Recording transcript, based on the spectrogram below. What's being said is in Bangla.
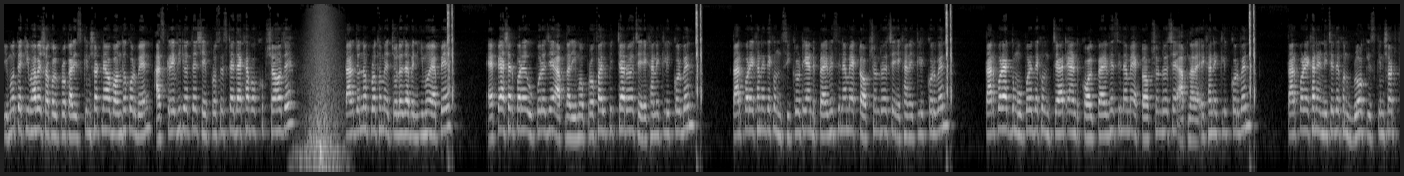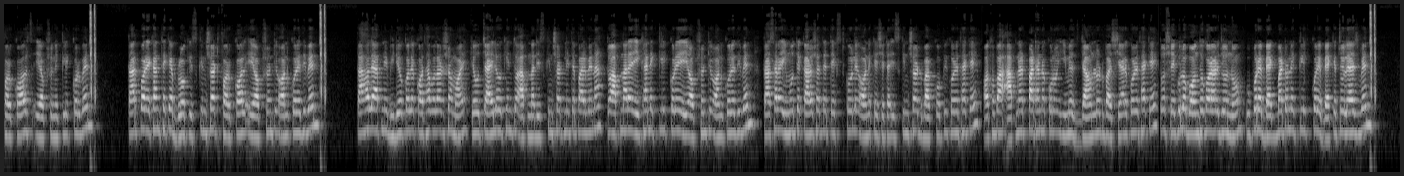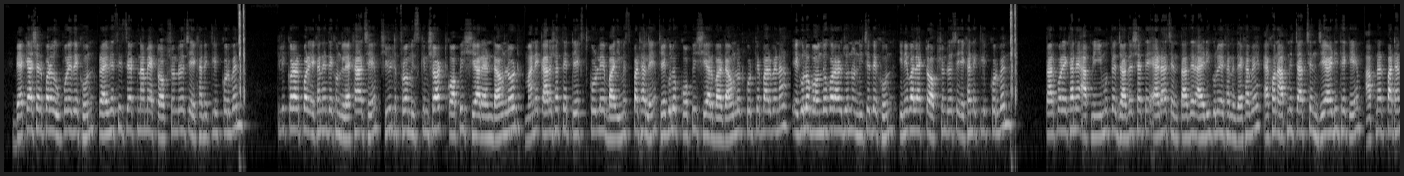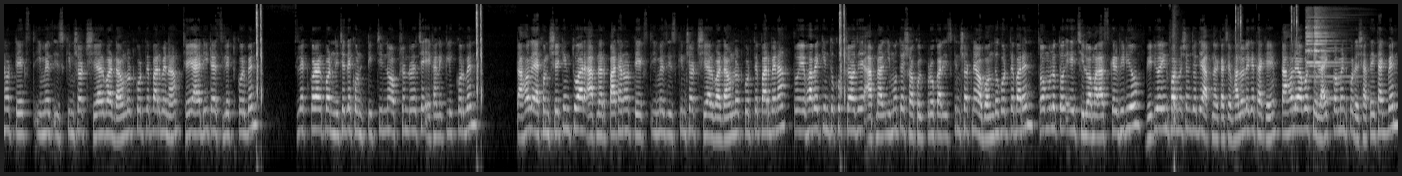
ইমোতে কীভাবে সকল প্রকার স্ক্রিনশট নেওয়া বন্ধ করবেন, আজকের এই ভিডিওতে সেই প্রসেসটাই দেখাবো খুব সহজে। তার জন্য প্রথমে চলে যাবেন ইমো অ্যাপে। অ্যাপে আসার পরে উপরে যে আপনার ইমো প্রোফাইল পিকচার রয়েছে, এখানে ক্লিক করবেন। তারপর এখানে দেখুন সিকিউরিটি অ্যান্ড প্রাইভেসি নামে একটা অপশন রয়েছে, এখানে ক্লিক করবেন। তারপর একদম উপরে দেখুন চ্যাট অ্যান্ড কল প্রাইভেসি নামে একটা অপশন রয়েছে, আপনারা এখানে ক্লিক করবেন। তারপর এখানে নিচে দেখুন ব্লক স্ক্রিনশট ফর কলস, এই অপশনে ক্লিক করবেন। তারপর এখান থেকে ব্লক স্ক্রিনশট ফর কল এই অপশনটি অন করে দিবেন। তাহলে আপনি ভিডিও কলে কথা বলার সময় কেউ চাইলেও কিন্তু আপনার স্ক্রিনশট নিতে পারবে না। তো আপনারা এইখানে ক্লিক করে এই অপশনটি অন করে দিবেন। তাছাড়া ইমোতে কারও সাথে টেক্সট করলে অনেকে সেটা স্ক্রিনশট বা কপি করে থাকে অথবা আপনার পাঠানো কোনো ইমেজ ডাউনলোড বা শেয়ার করে থাকে। তো সেগুলো বন্ধ করার জন্য উপরে ব্যাক বাটনে ক্লিক করে ব্যাকে চলে আসবেন। ব্যাকে আসার পরে উপরে দেখুন প্রাইভেসি চ্যাট নামে একটা অপশন রয়েছে, এখানে ক্লিক করবেন। ক্লিক করার পর এখানে দেখুন লেখা আছে shield from screenshot copy share and download মানে কারও সাথে টেক্সট করলে বা ইমেজ পাঠালে সেগুলো কপি শেয়ার বা ডাউনলোড করতে পারবে না। এগুলো বন্ধ করার জন্য নিচে দেখুন ইনেবল একটা অপশন রয়েছে, এখানে ক্লিক করবেন। তারপর এখানে আপনি ইমুতে যাদের সাথে অ্যাড আছেন, তাদের আইডিগুলো এখানে দেখাবে। এখন আপনি চাচ্ছেন যে আইডি থেকে আপনার পাঠানো টেক্সট ইমেজ স্ক্রিনশট শেয়ার বা ডাউনলোড করতে পারবে না, সেই আইডিটা সিলেক্ট করবেন। সিলেক্ট করার পর নিচে দেখুন টিক চিহ্ন অপশন রয়েছে, এখানে ক্লিক করবেন। তাহলে এখন সে কিন্তু আর আপনার পাঠানো টেক্সট ইমেজ স্ক্রিনশট শেয়ার বা ডাউনলোড করতে পারবে না। তো এভাবে কিন্তু খুব সহজে আপনার ইমোতে সকল প্রকার স্ক্রিনশট নেওয়া বন্ধ করতে পারেন। তো মূলত এই ছিল আমার আজকের ভিডিও ভিডিও ইনফরমেশন যদি আপনার কাছে ভালো লেগে থাকে, তাহলে অবশ্যই লাইক কমেন্ট করে সাথেই থাকবেন।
